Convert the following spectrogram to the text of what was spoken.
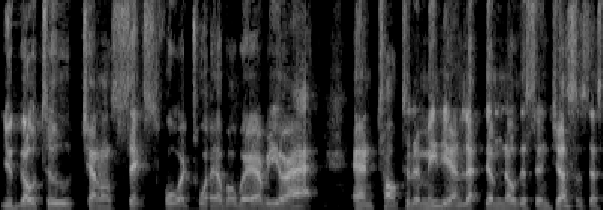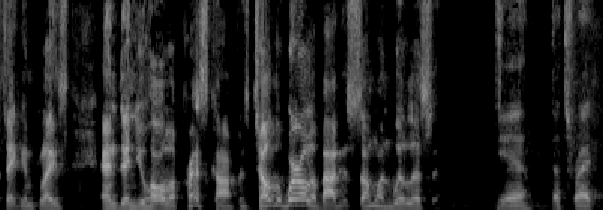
You go to channel 6, 4, 12, or wherever you're at and talk to the media and let them know this injustice that's taking place. And then you hold a press conference. Tell the world about it. Someone will listen. Yeah, that's right.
